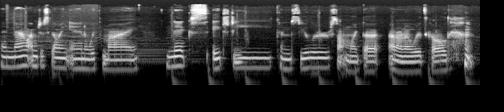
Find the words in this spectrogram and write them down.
And now I'm just going in with my NYX HD concealer, something like that. I don't know what it's called.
